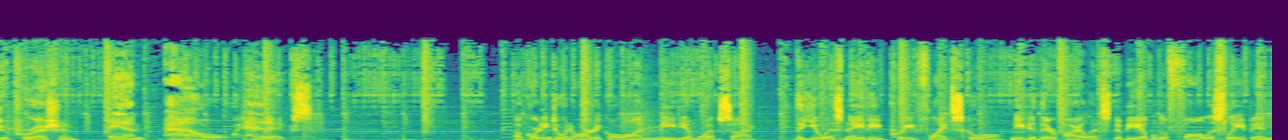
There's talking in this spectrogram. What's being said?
depression, and ow, headaches. According to an article on Medium website, the U.S. Navy pre flight school needed their pilots to be able to fall asleep in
